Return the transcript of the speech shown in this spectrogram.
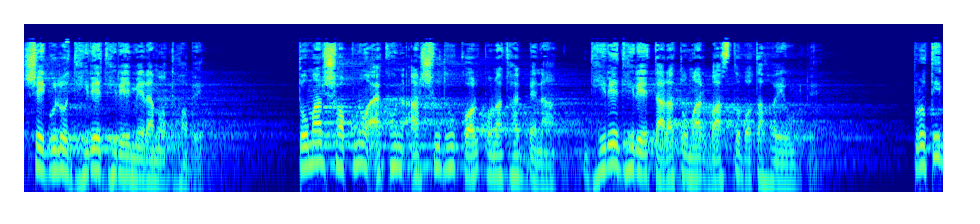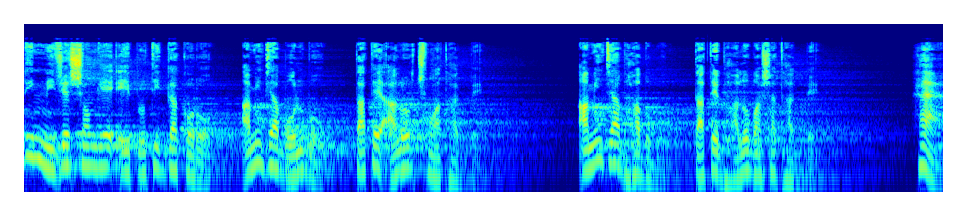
সেগুলো ধীরে ধীরে মেরামত হবে। তোমার স্বপ্ন এখন আর শুধু কল্পনা থাকবে না, ধীরে ধীরে তারা তোমার বাস্তবতা হয়ে উঠবে। প্রতিদিন নিজের সঙ্গে এই প্রতিজ্ঞা করো, আমি যা বলব, তাতে আলোর ছোঁয়া থাকবে। আমি যা ভাবব, তাতে ভালোবাসা থাকবে। হ্যাঁ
